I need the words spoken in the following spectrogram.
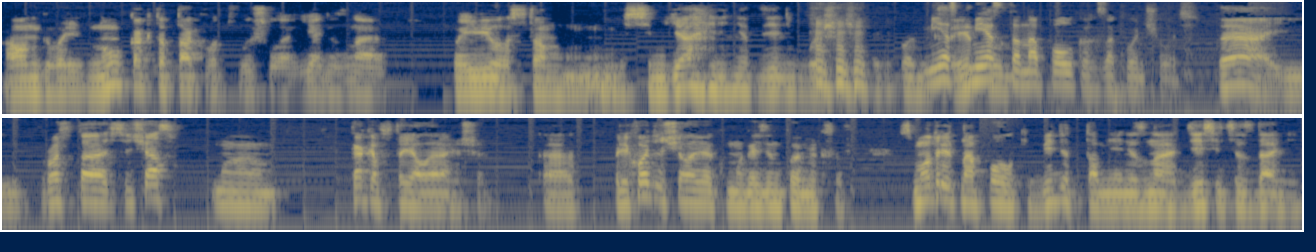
А он говорит, ну, как-то так вот вышло, я не знаю. появилась там семья и нет денег больше. Мест, место на полках закончилось. Да, и просто сейчас как обстояло раньше? Э, приходит человек в магазин комиксов, смотрит на полки, видит там, я не знаю, 10 изданий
